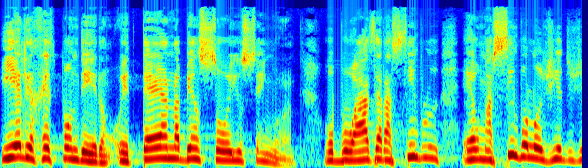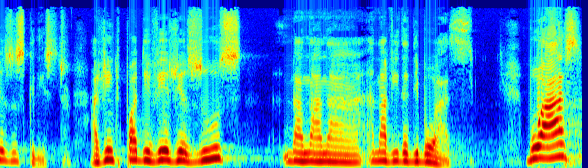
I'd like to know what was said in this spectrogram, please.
E eles responderam: O Eterno abençoe o Senhor. O Boaz era símbolo, é uma simbologia de Jesus Cristo. A gente pode ver Jesus na, na, na, na vida de Boaz. Boaz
